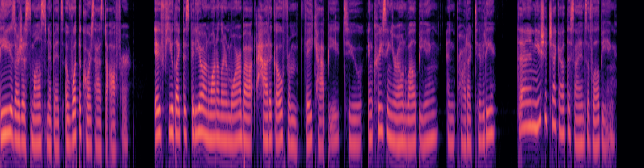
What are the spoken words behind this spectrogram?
These are just small snippets of what the course has to offer. If you like this video and wanna learn more about how to go from fake happy to increasing your own well-being and productivity, then you should check out the Science of Well-Being.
